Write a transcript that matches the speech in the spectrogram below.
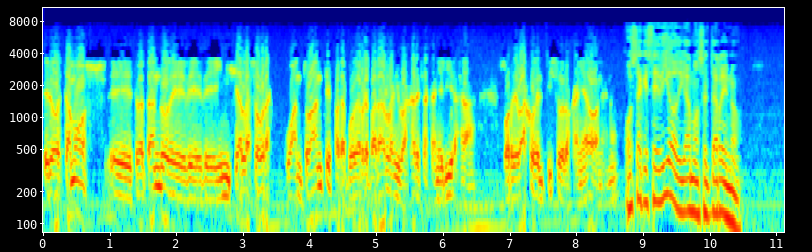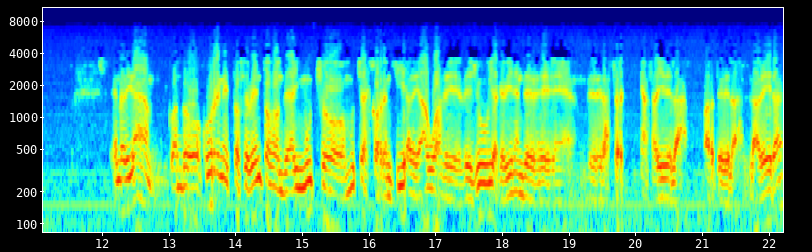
Pero estamos eh, tratando de, de- de iniciar las obras cuanto antes para poder repararlas y bajar esas cañerías a- por debajo del piso de los cañadones. ¿no? O sea que se dio, digamos, el terreno. En realidad, cuando ocurren estos eventos donde hay mucho mucha escorrentía de aguas de, de lluvia que vienen desde, desde las cercanías ahí de la parte de las laderas,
